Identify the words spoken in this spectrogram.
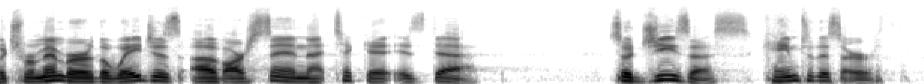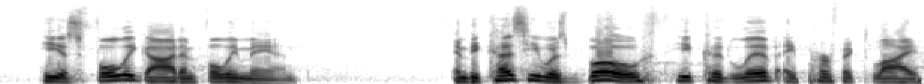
Which remember, the wages of our sin, that ticket, is death. So Jesus came to this earth. He is fully God and fully man. And because he was both, he could live a perfect life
